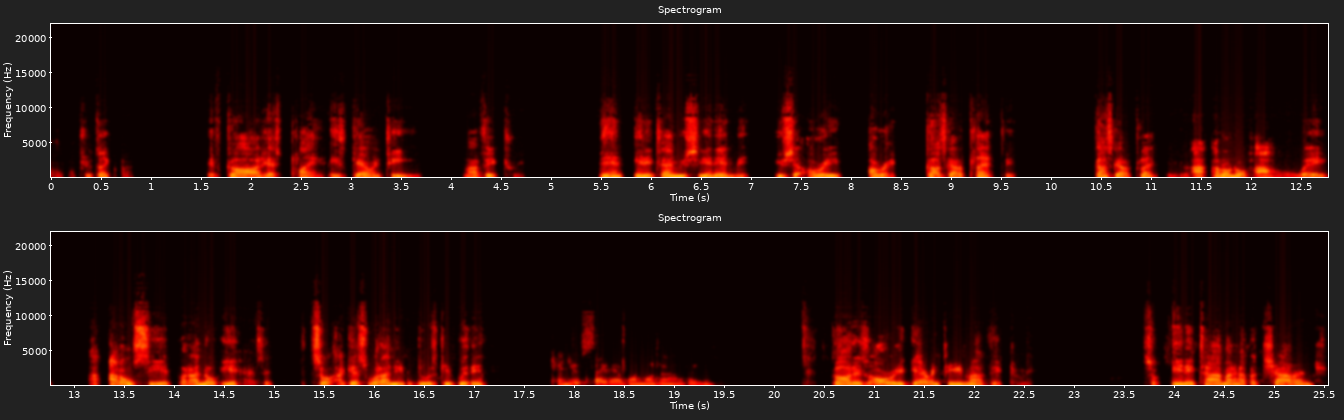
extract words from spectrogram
I want you to think about it. If God has planned, he's guaranteed my victory, then anytime you see an enemy, you say, all right, all right, God's got a plan for you. God's got a plan for you. I, I don't know how or way. I, I don't see it, but I know He has it. So I guess what I need to do is get with Him. Can you say that one more time, please? God has already guaranteed my victory. So anytime I have a challenge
